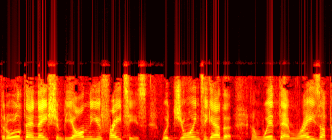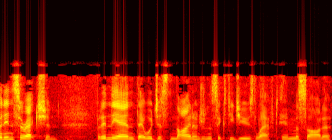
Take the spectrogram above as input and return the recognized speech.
that all of their nation beyond the Euphrates would join together and with them raise up an insurrection. But in the end, there were just 960 Jews left in Masada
